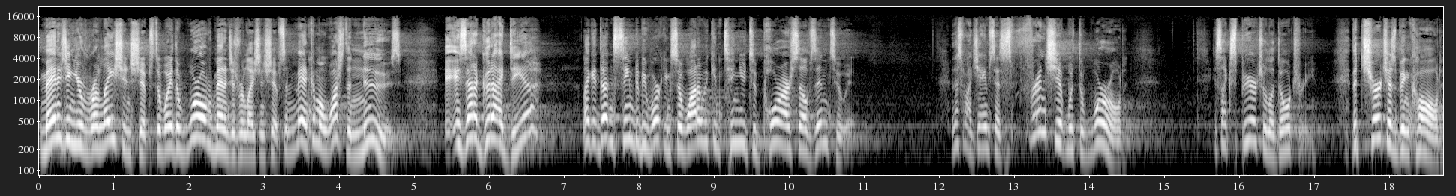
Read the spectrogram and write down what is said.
managing your relationships the way the world manages relationships. And man, come on, watch the news. Is that a good idea? Like it doesn't seem to be working, so why don't we continue to pour ourselves into it? And that's why James says friendship with the world is like spiritual adultery. The church has been called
